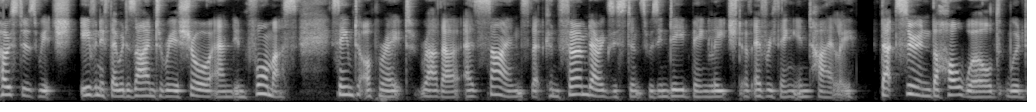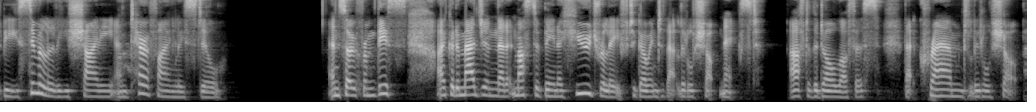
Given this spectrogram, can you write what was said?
Posters which, even if they were designed to reassure and inform us, seemed to operate rather as signs that confirmed our existence was indeed being leached of everything entirely. That soon the whole world would be similarly shiny and terrifyingly still. And so from this, I could imagine that it must have been a huge relief to go into that little shop next, after the dole office, that crammed little shop.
